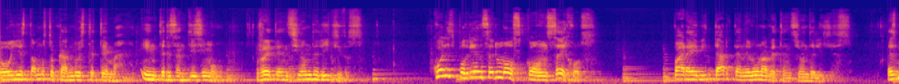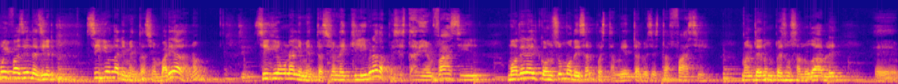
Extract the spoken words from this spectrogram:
Hoy estamos tocando este tema interesantísimo, retención de líquidos. ¿Cuáles podrían ser los consejos para evitar tener una retención de líquidos? Es muy fácil decir, sigue una alimentación variada, ¿no? Sigue una alimentación equilibrada, pues está bien fácil. Modera el consumo de sal, pues también tal vez está fácil. Mantener un peso saludable, eh,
